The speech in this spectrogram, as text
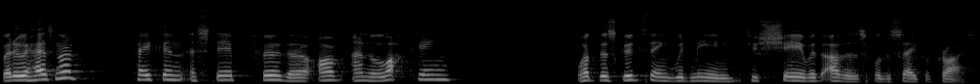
but who has not taken a step further of unlocking what this good thing would mean to share with others for the sake of Christ.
